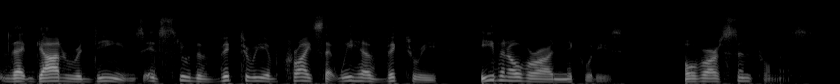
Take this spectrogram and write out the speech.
that God redeems. It's through the victory of Christ that we have victory even over our iniquities, over our sinfulness.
